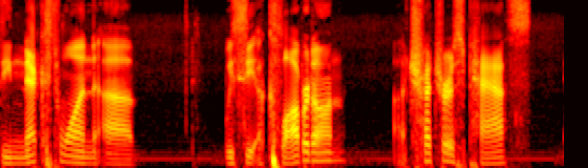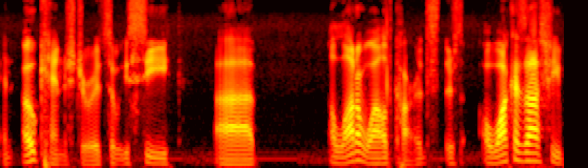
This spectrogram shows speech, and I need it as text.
the next one, um, we see a Clobberdon, a Treacherous Pass, and Oakhenge Druid. So we see uh, a lot of wild cards. There's a Wakizashi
